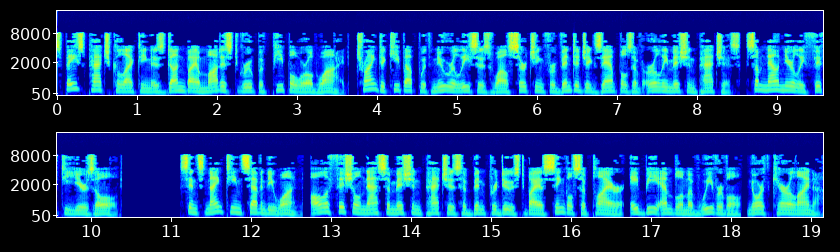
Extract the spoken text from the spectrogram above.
Space patch collecting is done by a modest group of people worldwide, trying to keep up with new releases while searching for vintage examples of early mission patches, some now nearly 50 years old. Since 1971, all official NASA mission patches have been produced by a single supplier, AB Emblem of Weaverville, North Carolina.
